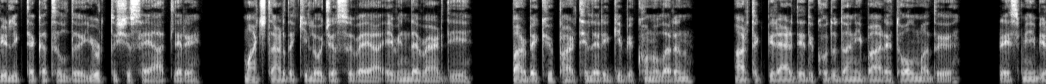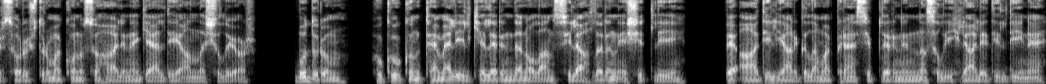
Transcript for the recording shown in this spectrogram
birlikte katıldığı yurt dışı seyahatleri, maçlardaki locası veya evinde verdiği barbekü partileri gibi konuların artık birer dedikodudan ibaret olmadığı, resmi bir soruşturma konusu haline geldiği anlaşılıyor. Bu durum, hukukun temel ilkelerinden olan silahların eşitliği ve adil yargılama prensiplerinin nasıl ihlal edildiğine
